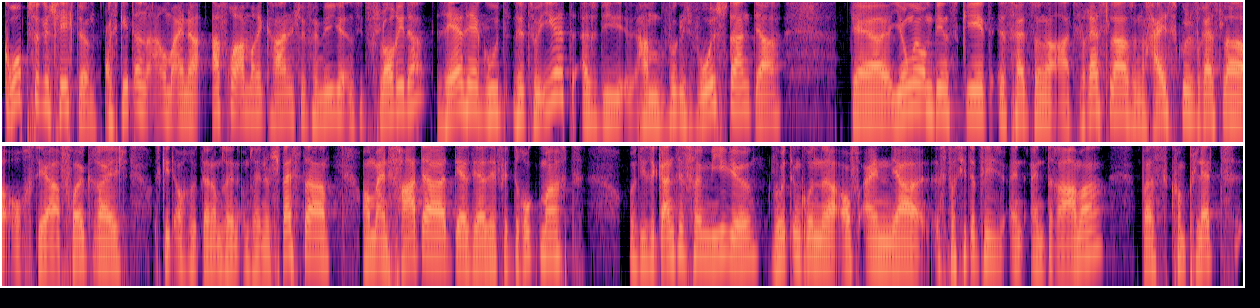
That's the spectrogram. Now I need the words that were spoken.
grob zur Geschichte. Es geht dann um eine afroamerikanische Familie in Südflorida. Sehr, sehr gut situiert. Also die haben wirklich Wohlstand, ja. Der Junge, um den es geht, ist halt so eine Art Wrestler, so ein Highschool-Wrestler, auch sehr erfolgreich. Es geht auch dann um, sein, um seine Schwester, um einen Vater, der sehr, sehr viel Druck macht. Und diese ganze Familie wird im Grunde auf ein, ja, es passiert natürlich ein, ein Drama, was komplett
